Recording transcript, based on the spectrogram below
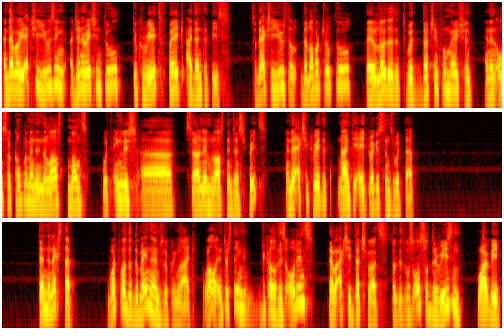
And they were actually using a generation tool to create fake identities. So they actually used the, the tool, they loaded it with Dutch information, and then also complemented in the last months with English uh, surname, last names, and streets. And they actually created 98 registrants with that. Then the next step, what were the domain names looking like? Well, interesting, because of this audience, they were actually Dutch words. So that was also the reason why we,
